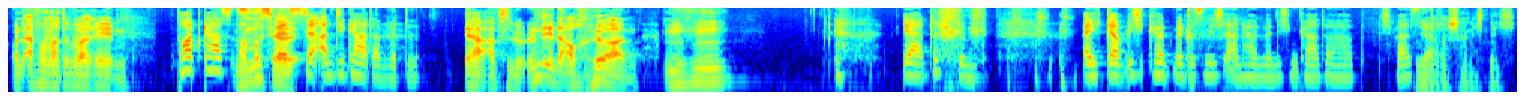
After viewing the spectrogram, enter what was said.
und einfach mal drüber reden. Podcast ist Man muss das ja- beste Antikatermittel. Ja, absolut. Und den auch hören. Mhm. Ja, das stimmt. ich glaube, ich könnte mir das nicht anhören, wenn ich einen Kater habe. Ich weiß Ja, nicht. wahrscheinlich nicht.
